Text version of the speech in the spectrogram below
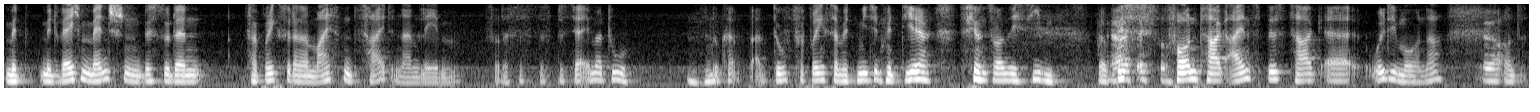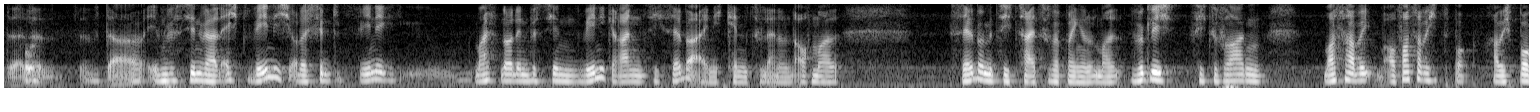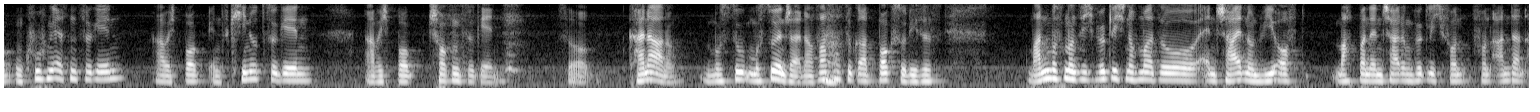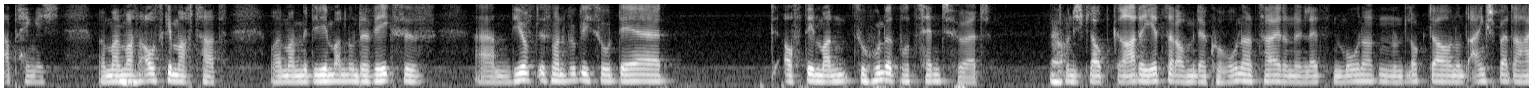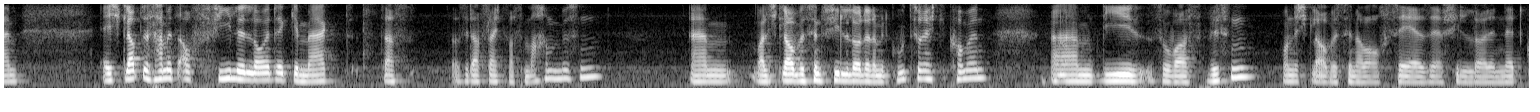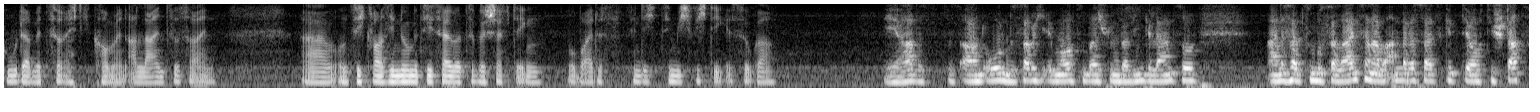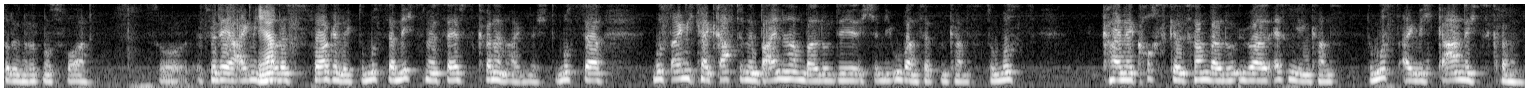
mit, mit welchem Menschen bist du denn, verbringst du denn am meisten Zeit in deinem Leben? So, das ist, das bist ja immer du. Also du, du verbringst ja mit, mit, mit dir 24-7. Ja, ist echt so. von Tag 1 bis Tag äh, Ultimo, ne? Ja, Und äh, da investieren wir halt echt wenig, oder ich finde, wenig, meisten Leute investieren wenig rein, sich selber eigentlich kennenzulernen und auch mal selber mit sich Zeit zu verbringen und mal wirklich sich zu fragen, was habe ich, auf was habe ich jetzt Bock? Habe ich Bock, einen Kuchen essen zu gehen? Habe ich Bock, ins Kino zu gehen? Habe ich Bock, joggen zu gehen? So, keine Ahnung. Musst du, musst du entscheiden. Auf was Ja. hast du gerade Bock? So dieses, wann muss man sich wirklich nochmal so entscheiden und wie oft macht man eine Entscheidung wirklich von, von anderen abhängig, weil man was ausgemacht hat, weil man mit jemandem unterwegs ist. Ähm, wie oft ist man wirklich so der, auf den man zu 100% hört? Ja. Und ich glaube, gerade jetzt halt auch mit der Corona-Zeit und den letzten Monaten und Lockdown und eingesperrt daheim, ich glaube, das haben jetzt auch viele Leute gemerkt, dass, dass sie da vielleicht was machen müssen. Ähm, weil ich glaube, es sind viele Leute damit gut zurechtgekommen, ähm, die sowas wissen. Und ich glaube, es sind aber auch sehr, sehr viele Leute nicht gut damit zurechtgekommen, allein zu sein äh, und sich quasi nur mit sich selber zu beschäftigen. Wobei das, finde ich, ziemlich wichtig ist sogar. Ja, das ist das A und O. Und das habe ich eben auch zum Beispiel in Berlin gelernt. So, einerseits du musst allein sein, aber andererseits gibt dir auch die Stadt so den Rhythmus vor. So, es wird dir ja eigentlich Ja. alles vorgelegt. Du musst ja nichts mehr selbst können eigentlich. Du musst ja musst eigentlich keine Kraft in den Beinen haben, weil du dich in die U-Bahn setzen kannst. Du musst keine Kochskills haben, weil du überall essen gehen kannst. Du musst eigentlich gar nichts können.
